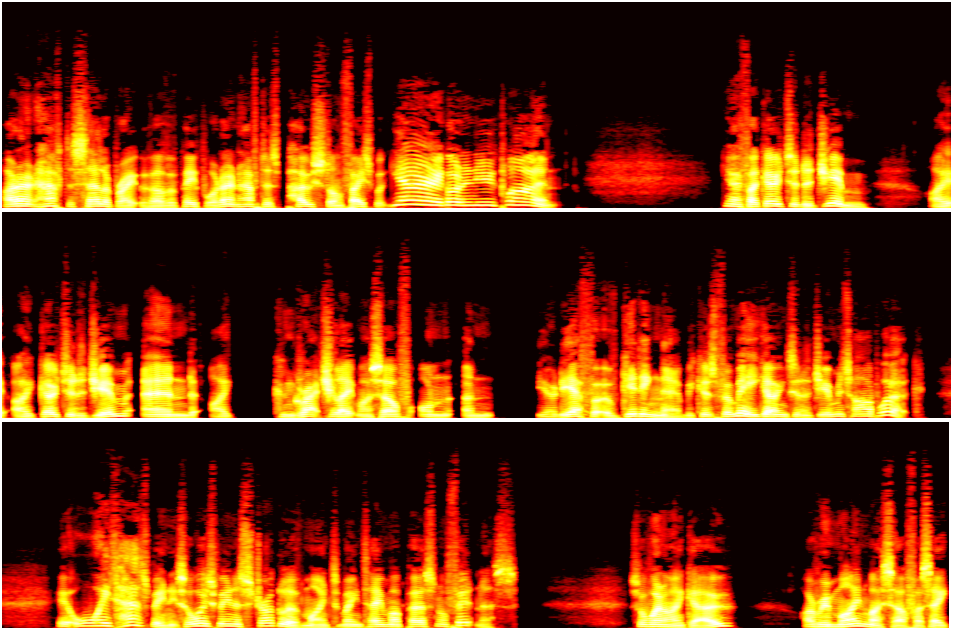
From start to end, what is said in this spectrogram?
I don't have to celebrate with other people. I don't have to post on Facebook, yay, I got a new client. You know, if I go to the gym, I, I go to the gym and I congratulate myself on an, you know, the effort of getting there because for me, going to the gym is hard work. It always has been. It's always been a struggle of mine to maintain my personal fitness. So when I go, I remind myself, I say,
